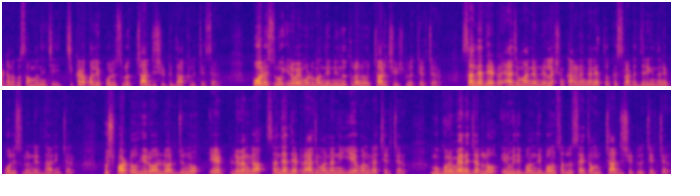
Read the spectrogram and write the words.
ఘటనకు సంబంధించి చిక్కడపల్లి పోలీసులు ఛార్జ్ షీట్ దాఖలు చేశారు. పోలీసులు ఇరవై మూడు మంది నిందితులను ఛార్జ్ షీట్లో చేర్చారు. సంధ్య థియేటర్ యాజమాన్యం నిర్లక్ష్యం కారణంగానే తొక్కిసలాట జరిగిందని పోలీసులు నిర్ధారించారు. పుష్ప టూ హీరో అల్లు అర్జున్ను ఏ లెవెన్గా సంధ్య థియేటర్ యాజమాన్యాన్ని ఏ వన్గా చేర్చారు. ముగ్గురు మేనేజర్లు ఎనిమిది మంది బౌన్సర్లు సైతం ఛార్జ్ షీట్లు చేర్చారు.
